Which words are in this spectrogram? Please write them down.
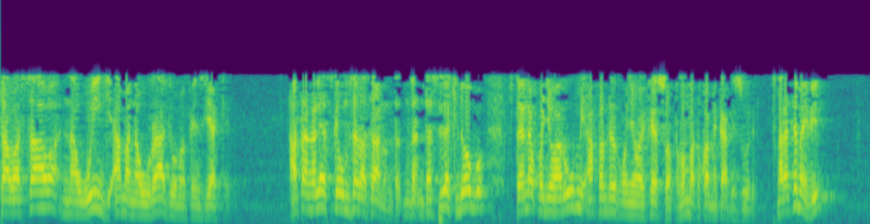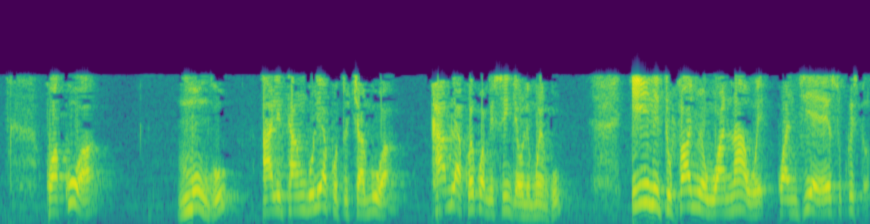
sawasawa na wingi ama na uradhi wa mapenzi yake. Hata angalia sikia mstari wa tano. Ntasitiza kidogo tutaenda kwenye warumi afu kwenye waefeso hapa. Mambo atakuwa amekaa vizuri. Anasema hivi kwa kuwa mungu alitangulia kutuchagua kabla ya kuwekwa misingi ya ulimwengu ili tufanywe wanawe kwa njia ya yesu kristo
